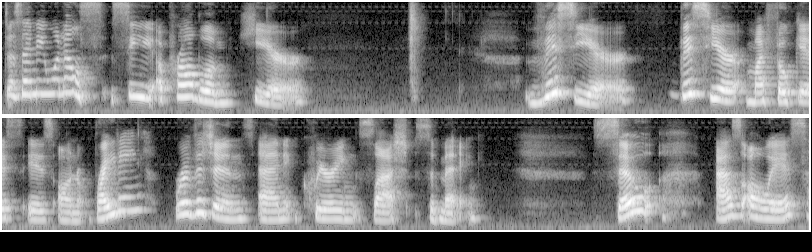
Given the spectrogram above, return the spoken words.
Does anyone else see a problem here? This year, this year my focus is on writing, revisions, and querying slash submitting. So, as always,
